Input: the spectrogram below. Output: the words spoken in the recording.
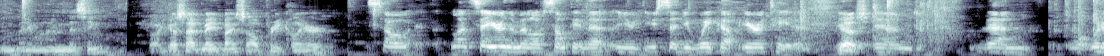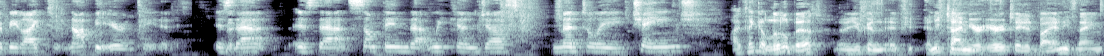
Anyone I'm missing? So I guess I've made myself pretty clear. So let's say you're in the middle of something that you, you said you wake up irritated. Yes. And then what would it be like to not be irritated? Is that is that something that we can just mentally change? I think a little bit. You can, if you, anytime you're irritated by anything,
